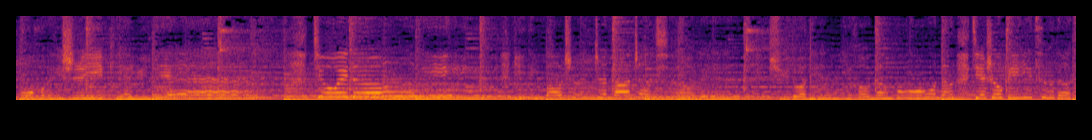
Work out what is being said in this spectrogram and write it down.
不会是一片云烟久违的你一定保存着那张笑脸许多年以后能不能接受彼此的改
